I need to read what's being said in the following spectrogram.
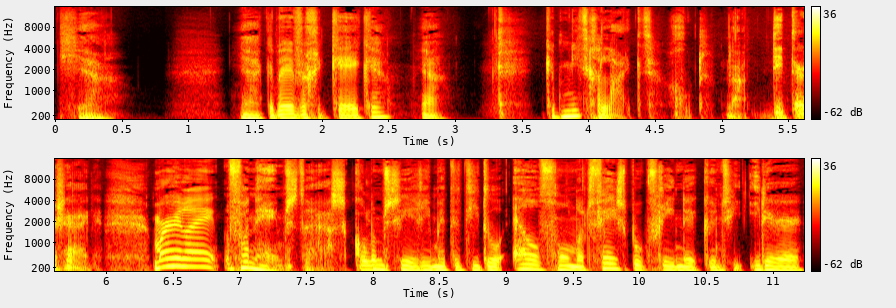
Ja. Ja, ik heb even gekeken. Ja. Ik heb niet geliked. Goed, nou, dit terzijde. Marjolein van Heemstra's columnserie met de titel 1100 Facebook-vrienden... kunt u ieder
